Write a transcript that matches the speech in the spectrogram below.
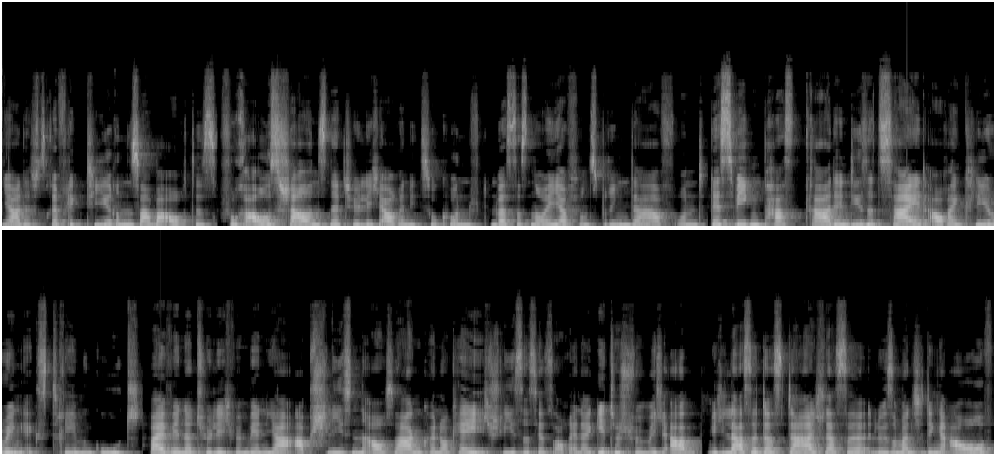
ja, des Reflektierens, aber auch des Vorausschauens natürlich auch in die Zukunft und was das neue Jahr für uns bringen darf. Und deswegen passt gerade in diese Zeit auch ein Clearing extrem gut, weil wir natürlich, wenn wir ein Jahr abschließen, auch sagen können, okay, ich schließe es jetzt auch energetisch für mich ab. Ich lasse das da, ich lasse, löse manche Dinge auf.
